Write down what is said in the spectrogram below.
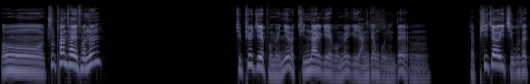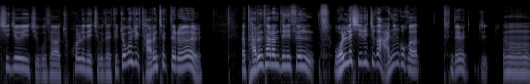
어, 출판사에서는 뒷표지에 보면요. 뒷날개에 보면 이게 양장본인데 어. 자, 피자의 지구사, 치즈의 지구사, 초콜릿의 지구사 이렇게 조금씩 다른 책들을 그러니까 다른 사람들이 쓴 원래 시리즈가 아닌 것 같은데요. 이제, 어,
